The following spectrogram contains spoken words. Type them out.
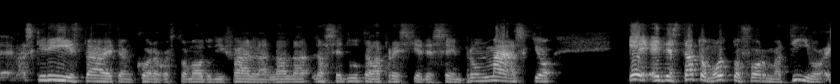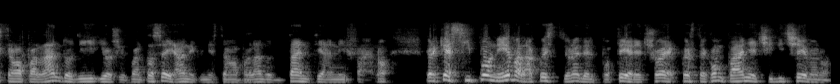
eh, maschilista, avete ancora questo modo di fare, la, la, la seduta la presiede sempre un maschio, ed è stato molto formativo, e stiamo parlando di, io ho 56 anni, quindi stiamo parlando di tanti anni fa, no? perché si poneva la questione del potere, cioè queste compagne ci dicevano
